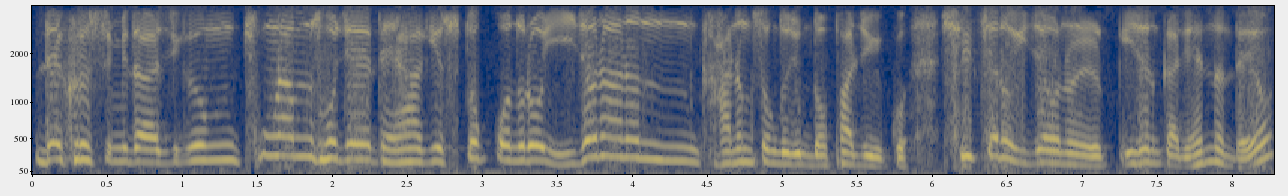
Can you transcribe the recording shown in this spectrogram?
네, 그렇습니다. 지금 충남 소재 대학이 수도권으로 이전하는 가능성도 좀 높아지고 있고 실제로 이전을 이전까지 했는데요.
